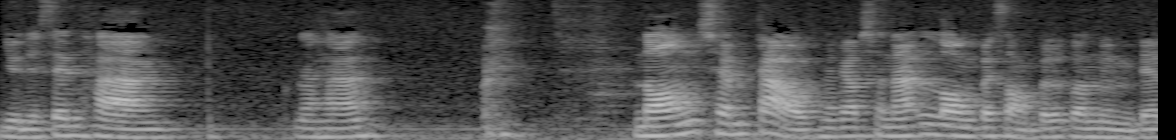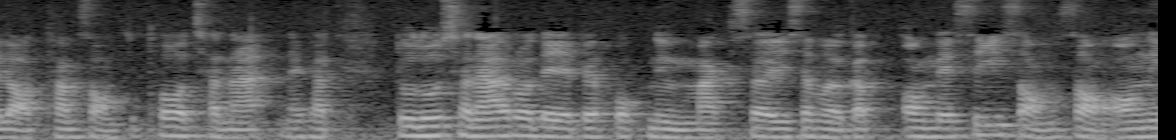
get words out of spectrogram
อยู่ในเส้นทางนะฮะน้องแชมป์เก่านะครับชนะลองไป 2 ประตูต่อ1เดลอดทำ2จุดโทษชนะนะครับตูรูชนะโรเดไป 6-1 มักเซยเสมอกับองเนซี่ 2-2 องเน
